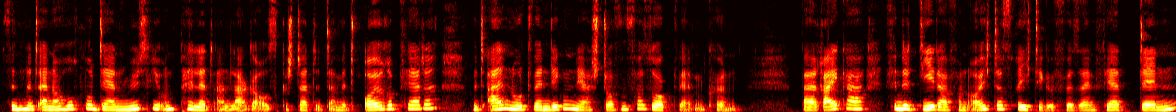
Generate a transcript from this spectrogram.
sind mit einer hochmodernen Müsli- und Pelletanlage ausgestattet, damit eure Pferde mit allen notwendigen Nährstoffen versorgt werden können. Bei Reika findet jeder von euch das Richtige für sein Pferd, denn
